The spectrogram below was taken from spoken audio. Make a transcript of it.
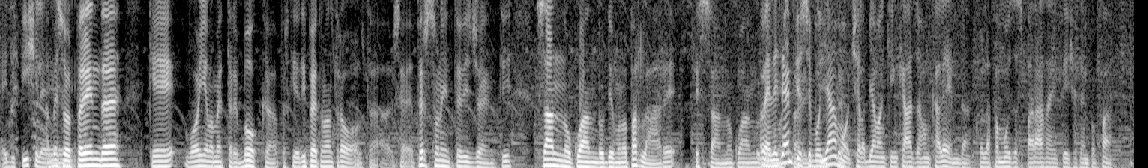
È difficile. A me sorprende che vogliano mettere bocca, perché ripeto un'altra volta, cioè, persone intelligenti sanno quando devono parlare e sanno quando Vabbè, l'esempio se vogliamo zitte. ce l'abbiamo anche in casa con Calenda, con la famosa sparata che fece tempo fa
